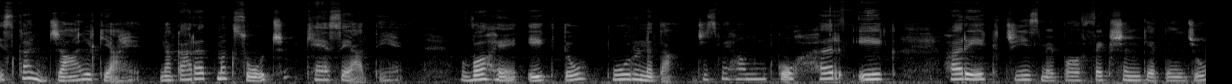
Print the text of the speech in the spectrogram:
इसका जाल क्या है? नकारात्मक सोच कैसे आती है? वह है एक तो पूर्णता, जिसमें हमको हर एक हर एक चीज़ में परफेक्शन कहते हैं, जो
